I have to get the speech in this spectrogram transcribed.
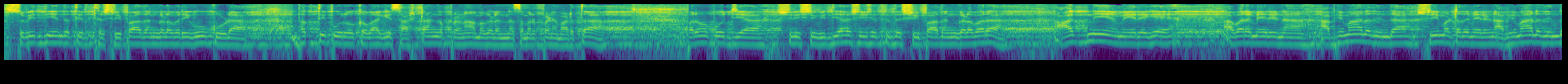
ಸುವಿದ್ಯೇಂದ್ರ ತೀರ್ಥ ಶ್ರೀಪಾದಂಗಳವರಿಗೂ ಕೂಡ ಭಕ್ತಿಪೂರ್ವಕವಾಗಿ ಸಾಷ್ಟಾಂಗ ಪ್ರಣಾಮಗಳನ್ನು ಸಮರ್ಪಣೆ ಮಾಡ್ತಾ ಪರಮಪೂಜ್ಯ ಶ್ರೀ ಶ್ರೀ ವಿದ್ಯಾಶೀಷತೀರ್ಥ ಶ್ರೀಪಾದಂಗಳವರ ಆಜ್ಞೆಯ ಮೇರೆಗೆ ಅವರ ಮೇಲಿನ ಅಭಿಮಾನದಿಂದ, ಶ್ರೀಮಠದ ಮೇಲಿನ ಅಭಿಮಾನದಿಂದ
